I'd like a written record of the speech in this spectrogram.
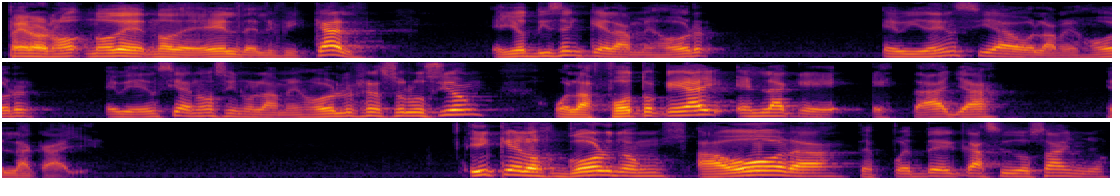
pero no, no, de, no de él, del fiscal. Ellos dicen que la mejor evidencia, o la mejor evidencia no, sino la mejor resolución, o la foto que hay, es la que está allá en la calle. Y que los Gordons ahora, después de casi dos años,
